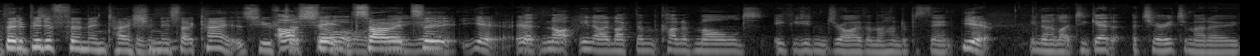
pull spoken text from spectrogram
But a bit of fermentation is okay, as you've Oh, just sure. said. So Yeah, it's yeah. a yeah, but not you know like the kind of mold if you didn't dry them 100%. yeah, You know, like to get a cherry tomato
